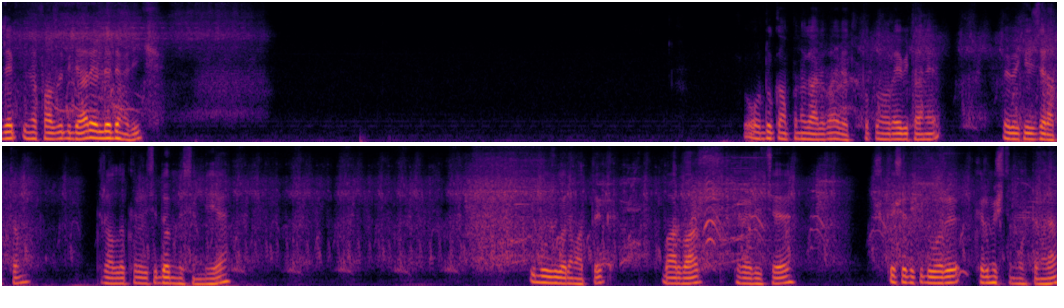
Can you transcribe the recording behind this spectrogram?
Zeppelin'e fazla bir değer elde edemedik. Ordu kampına galiba evet topun oraya bir tane bebek ejder attım. Krallık kraliçe dönmesin diye. Bir buz golem attık. Barbar kraliçe. Şu köşedeki duvarı kırmıştım muhtemelen.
